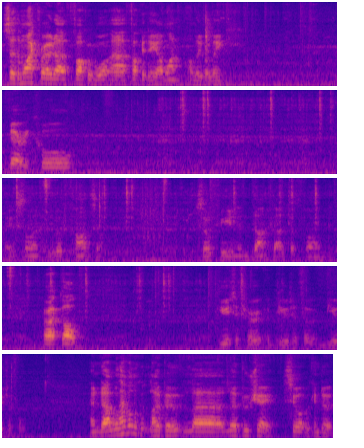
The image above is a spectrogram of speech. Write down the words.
So the Mykrode Fokker, uh, Fokker DR1, I'll leave a link. Very cool. Excellent. Lufthansa. So vielen Dank, alter Freund. Alright, gold. Beautiful, beautiful, beautiful. And uh, we'll have a look at Le, Le, Le Bourget, see what we can do.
